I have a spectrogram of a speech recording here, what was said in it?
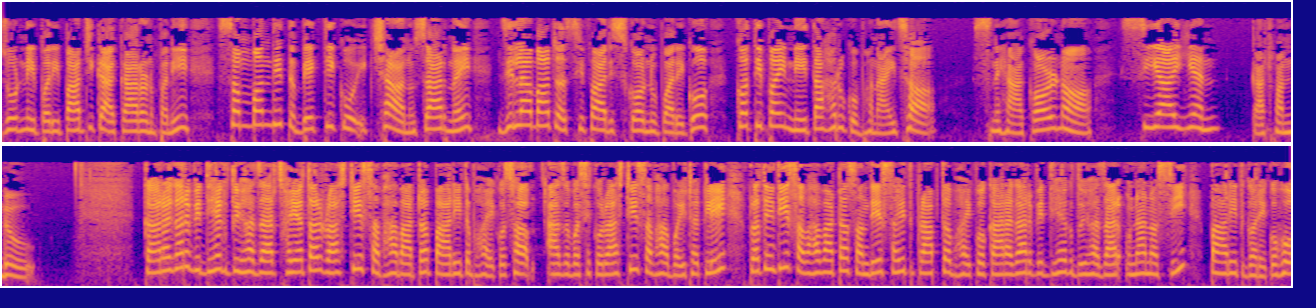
जोड्ने परिपाटीका कारण पनि सम्बन्धित व्यक्तिको इच्छा अनुसार नै जिल्लाबाट सिफारिश गर्नु परेको कतिपय नेताहरूको भनाइ छ। स्नेहा कर्ण सीआईएन काठमाडौँ। कारागार विधेयक दुई हजार छयत्तर राष्ट्रिय सभाबाट पारित भएको छ। आज बसेको राष्ट्रिय सभा बैठकले प्रतिनिधि सभाबाट सन्देशसहित प्राप्त भएको कारागार विधेयक दुई हजार उनासी पारित गरेको हो।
